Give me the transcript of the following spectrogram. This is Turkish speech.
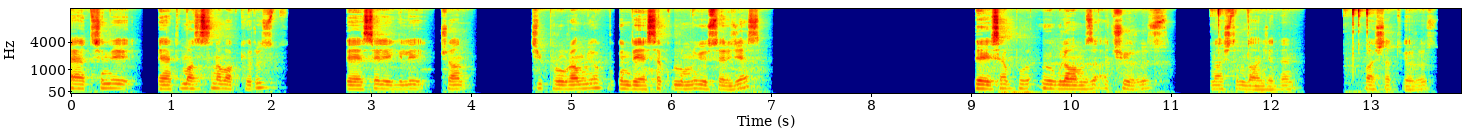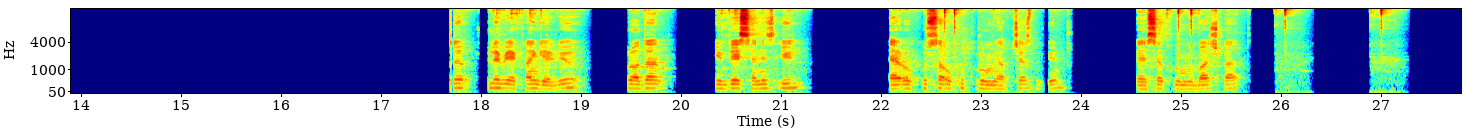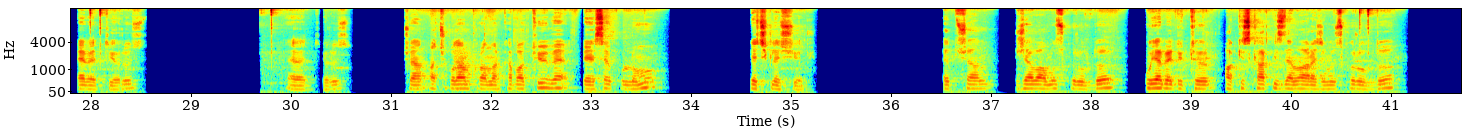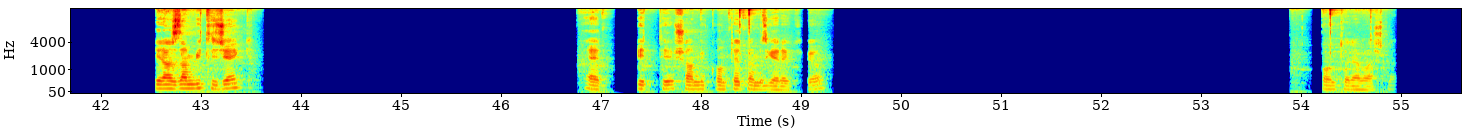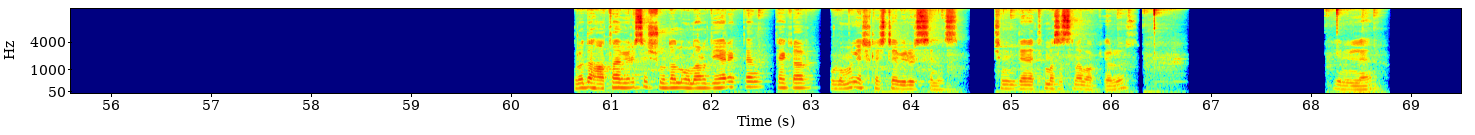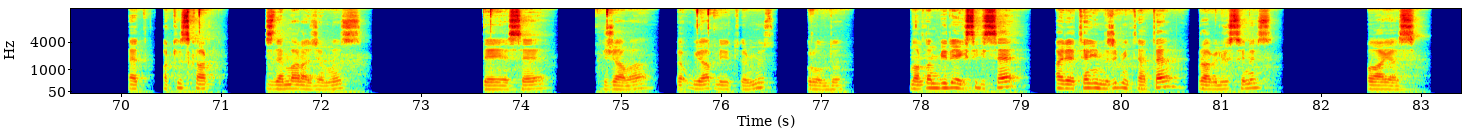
Evet şimdi denetim masasına bakıyoruz. DS ile ilgili şu an hiçbir program yok. Bugün DS kurulumunu göstereceğiz. DS uygulamamızı açıyoruz. Bunu açtım daha önceden. Başlatıyoruz. Şöyle bir ekran geliyor. Buradan ildeyseniz il, eğer okulsa okul kurumu yapacağız bugün. DS kurumunu başlat. Evet diyoruz. Evet diyoruz. Şu an açık olan programlar kapatıyor ve DS kurulumu gerçekleşiyor. Evet şu an Java'mız kuruldu. Web editör, akis kart izleme aracımız kuruldu. Birazdan bitecek. Evet bitti. Şu an bir kontrol etmemiz gerekiyor. Kontrole başla. Burada hata verirse şuradan onarı diyerekten tekrar kurulumu gerçekleştirebilirsiniz. Şimdi denetim masasına bakıyoruz. Yenile. Evet, akis kart izleme aracımız DS, Java ve UYAP editörümüz kuruldu. Bunlardan biri eksik ise ayrıca indirip internetten kurabilirsiniz. Kolay gelsin.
